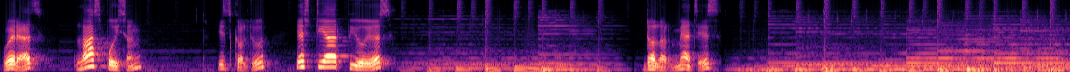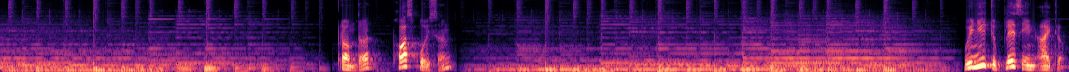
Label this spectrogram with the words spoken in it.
Whereas last position is equal to strpos dollar matches from the first position we need to place in item.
